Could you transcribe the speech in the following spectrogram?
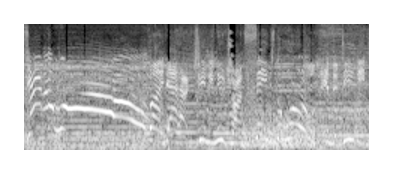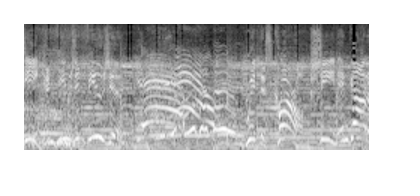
save the world! Find out how Jimmy Neutron saves the world in the DVD Confusion Fusion. Yeah! Witness Carl, Sheen, and Goddard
